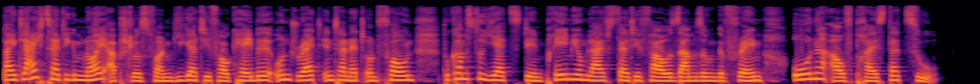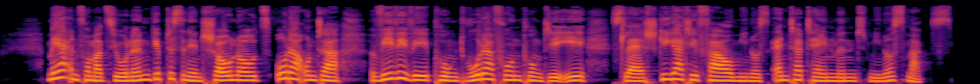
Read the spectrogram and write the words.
Bei gleichzeitigem Neuabschluss von Giga TV Cable und Red Internet und Phone bekommst du jetzt den Premium Lifestyle TV Samsung The Frame ohne Aufpreis dazu. Mehr Informationen gibt es in den Show Notes oder unter www.vodafone.de slash gigatv-entertainment-max.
